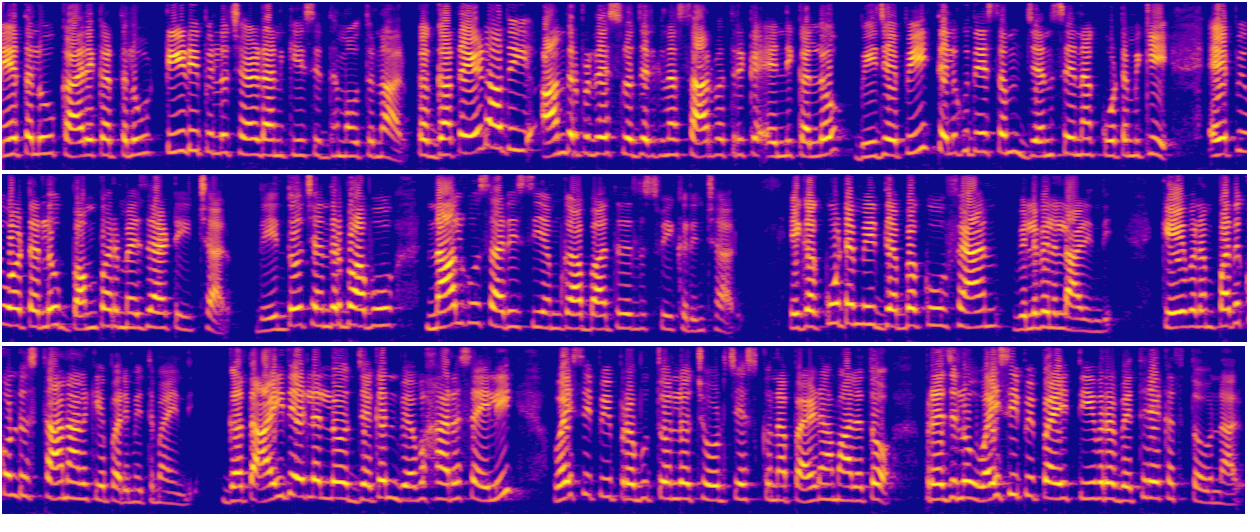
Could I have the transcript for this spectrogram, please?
నేతలు కార్యకర్తలు టీడీపీలో చేరడానికి సిద్ధమవుతున్నారు. గత ఏడాది ఆంధ్రప్రదేశ్లో జరిగిన సార్వత్రిక ఎన్నికల్లో బీజేపీ తెలుగుదేశం జనసేన కూటమికి ఏపీ ఓటర్లు బంపర్ మెజారిటీ ఇచ్చారు. దీంతో చంద్రబాబు నాలుగోసారి సీఎంగా బాధ్యతలు స్వీకరించారు. ఇక కూటమి దెబ్బకు ఫ్యాన్ విలవిలలాడింది. కేవలం పదకొండు స్థానాలకే పరిమితమైంది. గత ఐదేళ్ళలో జగన్ వ్యవహార శైలి వైసీపీ ప్రభుత్వంలో చోటు చేసుకున్న పరిణామాలతో ప్రజలు వైసీపీపై తీవ్ర వ్యతిరేకతతో ఉన్నారు.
